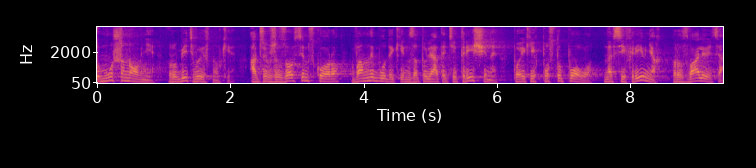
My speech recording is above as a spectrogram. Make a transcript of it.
Тому, шановні, робіть висновки, адже вже зовсім скоро вам не буде ким затуляти ті тріщини, по яких поступово на всіх рівнях розвалюється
